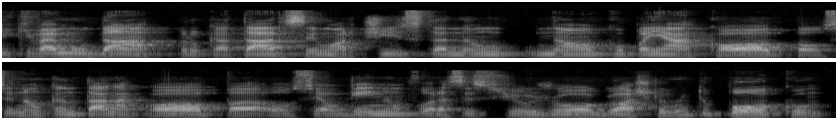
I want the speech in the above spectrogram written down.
que, que vai mudar para o Qatar se um artista não, não acompanhar a Copa, ou se não cantar na Copa, ou se alguém não for assistir o jogo? Eu acho que é muito pouco.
